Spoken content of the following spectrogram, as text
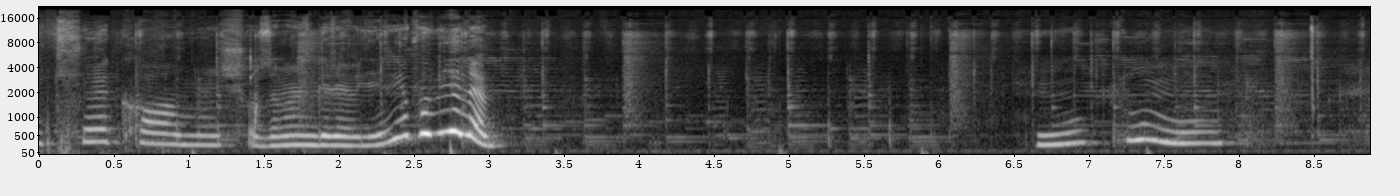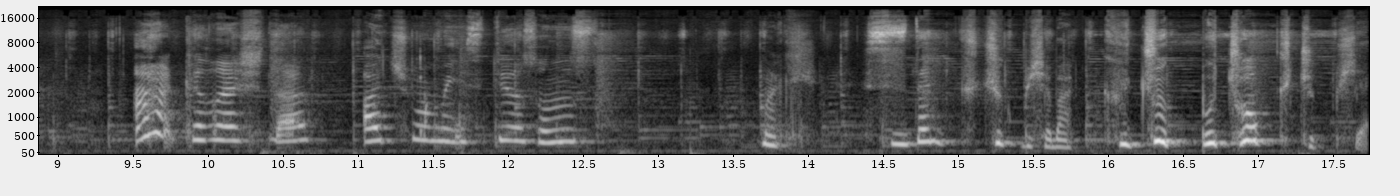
Üç şey kalmış. O zaman görevleri yapabilirim. Hmm. Arkadaşlar açmamı istiyorsanız bak sizden küçük bir şey bak küçük bu çok küçük bir şey.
